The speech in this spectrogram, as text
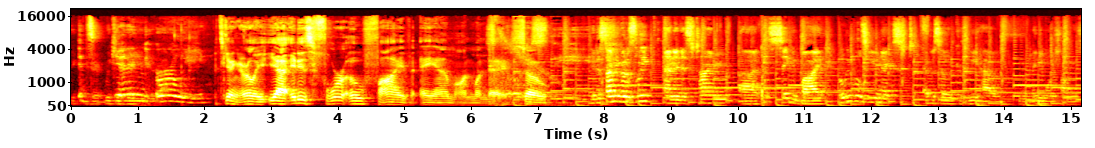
We can It's hear- we can hear getting you. early. It's getting early. Yeah, it is 4:05 a.m. on Monday. So It is time to go to sleep, and it is time uh, to say goodbye. But we will see you next episode because we have many more songs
